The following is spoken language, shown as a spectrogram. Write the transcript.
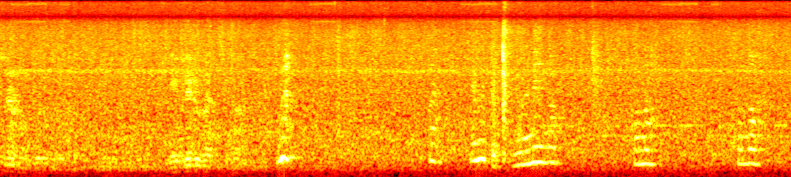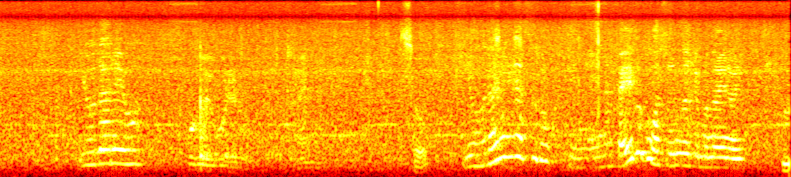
ちらのレベルが違うやめて胸のこのこのよだれを。そう。よだれがすごくてねなんかエルフはそんなでもないのに。うー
